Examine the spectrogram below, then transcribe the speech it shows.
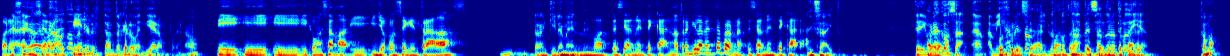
Por Ya eso debe haber bajado el tanto, film. que, lo- tanto que lo vendieron, pues, ¿no? Y, y, y, y ¿cómo se llama? Y, y yo conseguí entradas Tranquilamente. no especialmente caras. No tranquilamente, pero no especialmente caras. Exacto. Te digo A una ver, cosa. A, a mí Hamilton, y lo, lo ¿cuánto estaba es pensando el otro especialmente día. ¿Cómo?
